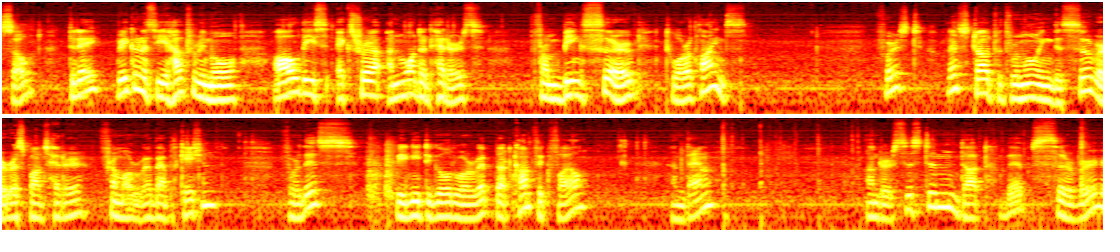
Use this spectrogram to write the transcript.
So today we're going to see how to remove all these extra unwanted headers from being served to our clients. First, Let's start with removing the server response header from our web application. For this, we need to go to our web.config file and then under system.webserver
